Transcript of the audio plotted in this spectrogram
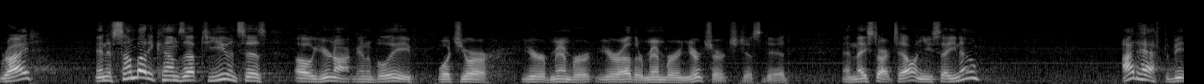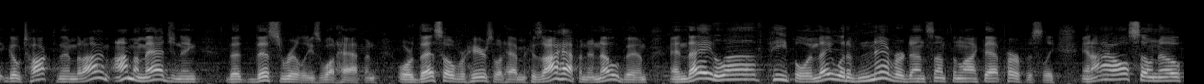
Right? And if somebody comes up to you and says, "Oh, you're not going to believe what your your member, your other member in your church just did," and they start telling you, say, "You know, I'd have to be, go talk to them, but I'm, I'm imagining that this really is what happened, or this over here is what happened, because I happen to know them, and they love people, and they would have never done something like that purposely. And I also know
